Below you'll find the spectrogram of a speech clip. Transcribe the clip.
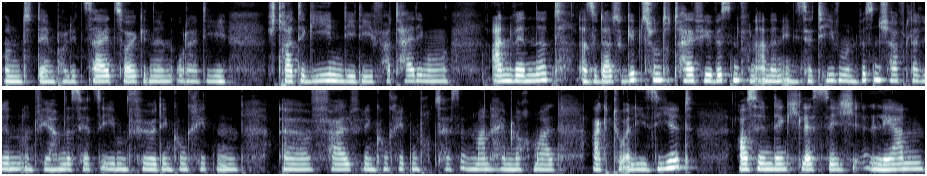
und den Polizeizeuginnen oder die Strategien, die die Verteidigung anwendet. Also dazu gibt es schon total viel Wissen von anderen Initiativen und Wissenschaftlerinnen und wir haben das jetzt eben für den konkreten äh, Fall, für den konkreten Prozess in Mannheim nochmal aktualisiert. Außerdem denke ich, lässt sich lernen,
